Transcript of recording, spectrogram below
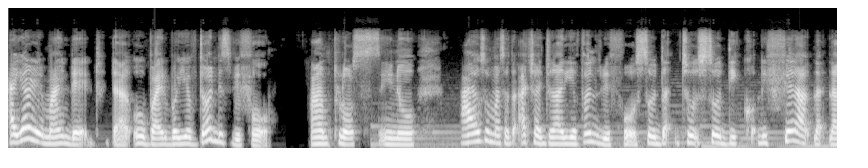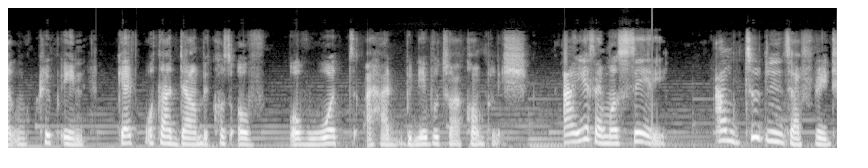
I get reminded that oh by but you've done this before and plus you know I also myself actually you've done this before so that so, so the the fear that like, like creep in get watered down because of of what I had been able to accomplish. And yes, I must say I'm still doing it afraid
